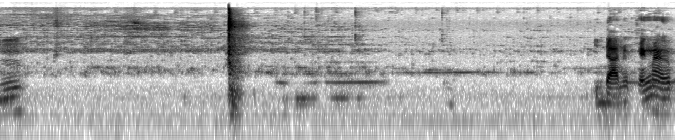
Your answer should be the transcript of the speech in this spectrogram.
อืมดินดานครับแข็งมากครับ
